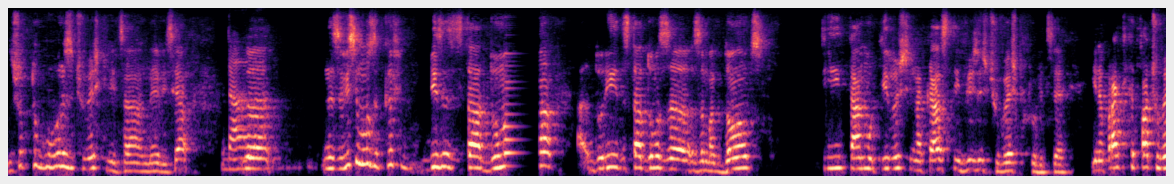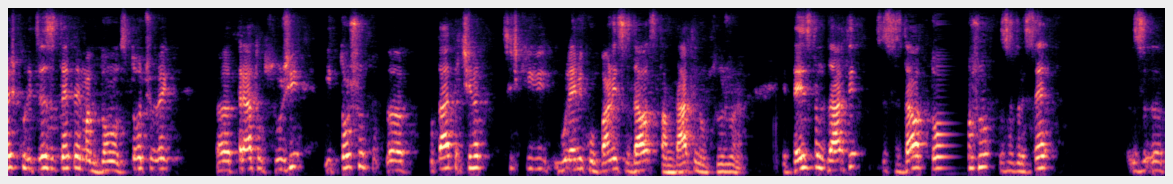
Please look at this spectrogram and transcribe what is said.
Защото тук говори за човешки лица, не ви сега. Да, да. Независимо за какъв бизнес да става дума, дори да става дума за, за Макдоналдс, ти там отиваш и на касата и виждаш човешкото лице. И на практика това човешко лице за теб е Макдоналдс. Той човек а, трябва да обслужи и точно а, по тази причина всички големи компании създават стандарти на обслужване. И тези стандарти се създават точно за да не се... За,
